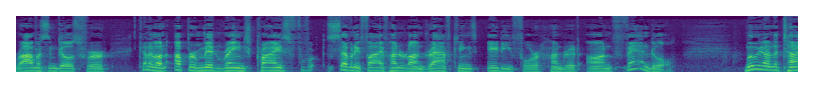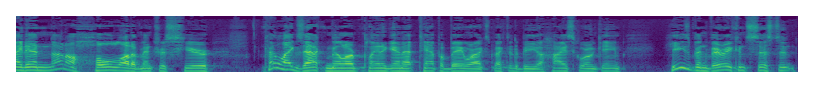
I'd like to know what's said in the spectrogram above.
Robinson goes for kind of an upper mid range price, 7500 on DraftKings, 8400 on FanDuel. Moving on to tight end, not a whole lot of interest here. Kind of like Zach Miller playing again at Tampa Bay, where I expected to be a high scoring game. He's been very consistent,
